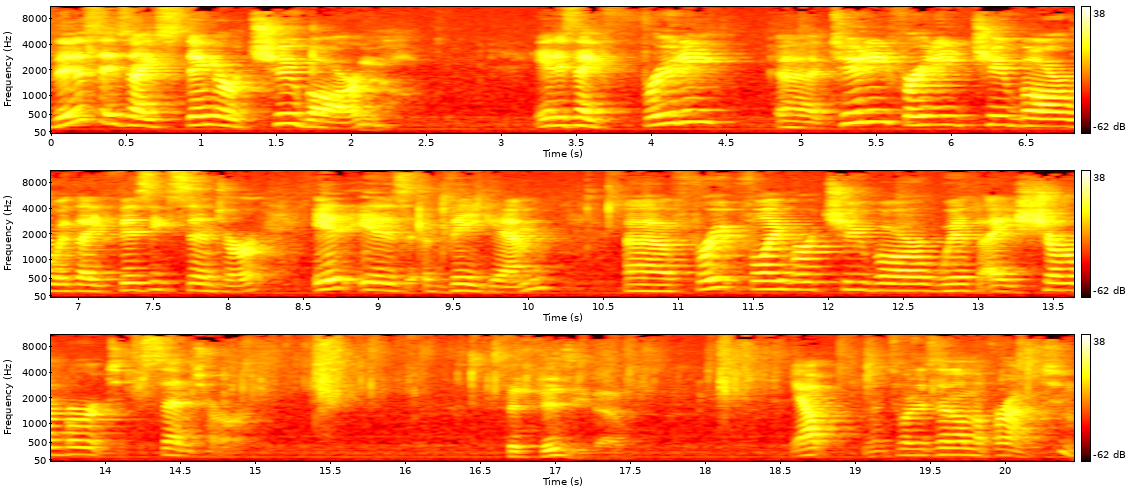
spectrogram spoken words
This is a Stinger Chew Bar. Yeah. It is a fruity, uh, tutti fruity chew bar with a fizzy center. It is vegan. Uh, fruit flavor chew bar with a sherbet center. Bit fizzy though. Yep, that's what it said on the front. Hmm.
